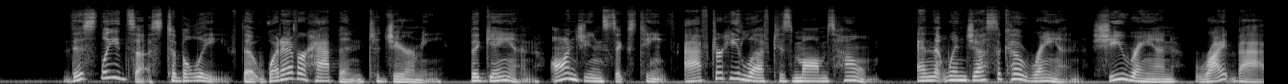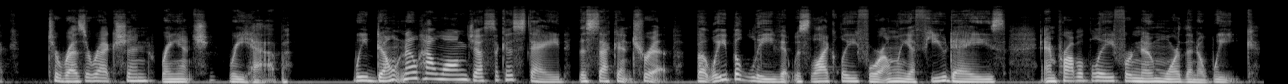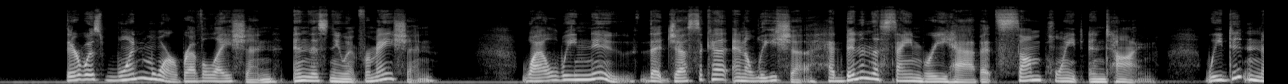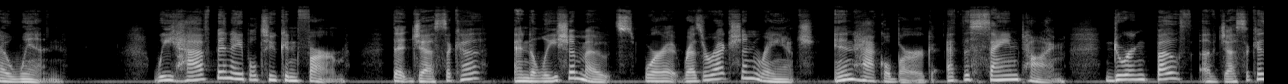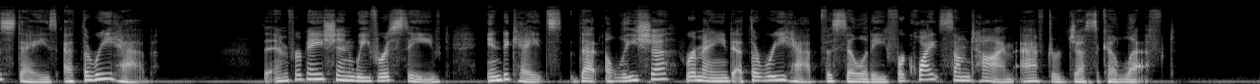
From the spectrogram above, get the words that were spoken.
This leads us to believe that whatever happened to Jeremy began on June 16th after he left his mom's home, and that when Jessica ran, she ran right back to Resurrection Ranch Rehab. We don't know how long Jessica stayed the second trip, but we believe it was likely for only a few days and probably for no more than a week. There was one more revelation in this new information, while we knew that Jessica and Alicia had been in the same rehab at some point in time, we didn't know when. We have been able to confirm that Jessica and Alicia Moats were at Resurrection Ranch in Hackleburg at the same time during both of Jessica's stays at the rehab. The information we've received indicates that Alicia remained at the rehab facility for quite some time after Jessica left.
